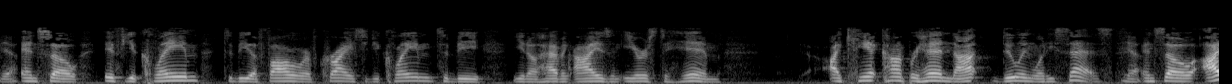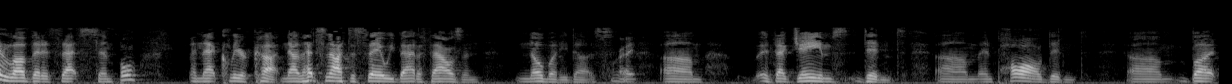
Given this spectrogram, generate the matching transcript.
Yeah. And so, if you claim to be a follower of Christ, if you claim to be, you know, having eyes and ears to Him, I can't comprehend not doing what He says. Yeah. And so, I love that it's that simple and that clear cut. Now, that's not to say we bat a thousand. Nobody does. Right. Um, in fact, James didn't, um, and Paul didn't. Um, but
